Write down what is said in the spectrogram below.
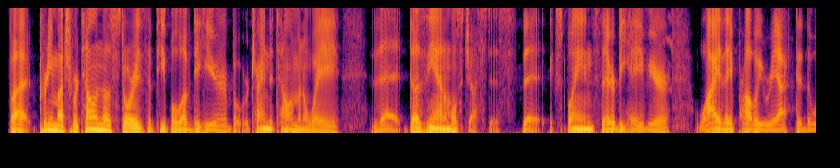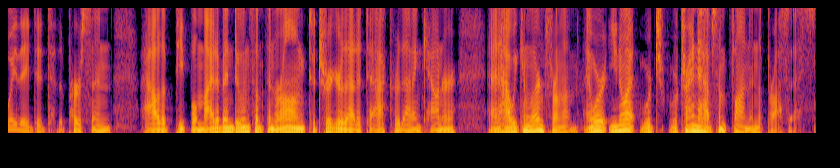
But pretty much, we're telling those stories that people love to hear, but we're trying to tell them in a way that does the animals justice, that explains their behavior, why they probably reacted the way they did to the person, how the people might have been doing something wrong to trigger that attack or that encounter, and how we can learn from them. And we're, you know what, we're, we're trying to have some fun in the process.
